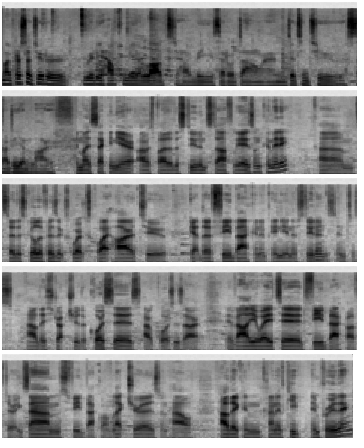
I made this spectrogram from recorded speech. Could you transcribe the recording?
My personal tutor really helped me a lot to help me settle down and get into study and life. In my second year, I was part of the Student Staff Liaison Committee. Um, so the School of Physics works quite hard to get the feedback and opinion of students into how they structure the courses, how courses are evaluated, feedback after exams, feedback on lecturers, and how, how they can kind of keep improving.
